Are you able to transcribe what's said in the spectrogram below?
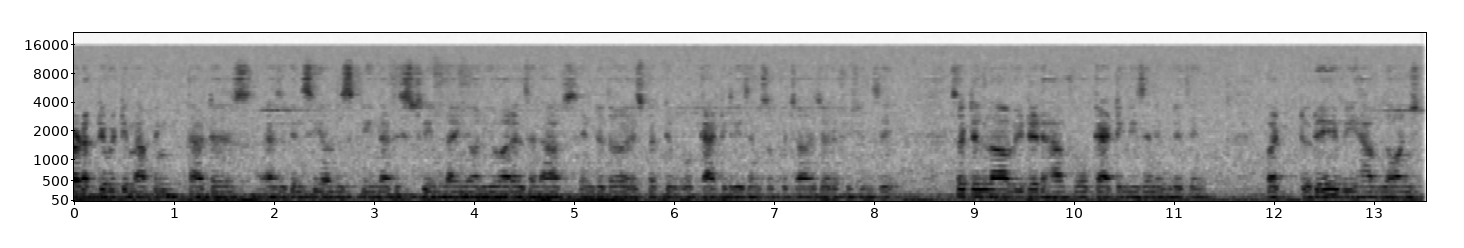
productivity mapping that is, as you can see on the screen, that is streamline your URLs and apps into the respective work categories and supercharge your efficiency. So till now we did have work categories and everything, but today we have launched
